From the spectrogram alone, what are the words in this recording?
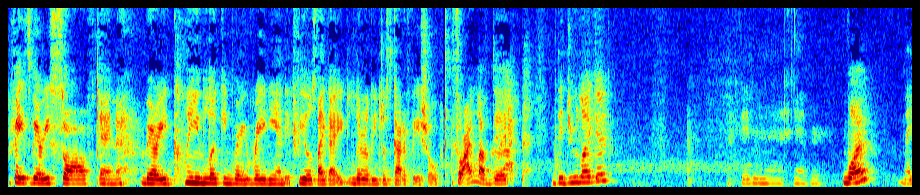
face very soft and very clean looking, very radiant. It feels like I literally just got a facial. So I loved it. Did you like it? My favorite mask ever. What? My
